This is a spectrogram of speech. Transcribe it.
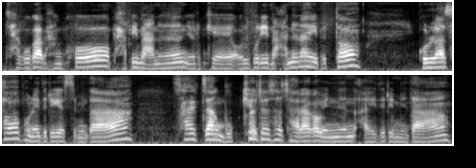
자구가 많고 밥이 많은 이렇게 얼굴이 많은 아이부터 골라서 보내드리겠습니다. 살짝 묵혀져서 자라고 있는 아이들입니다.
